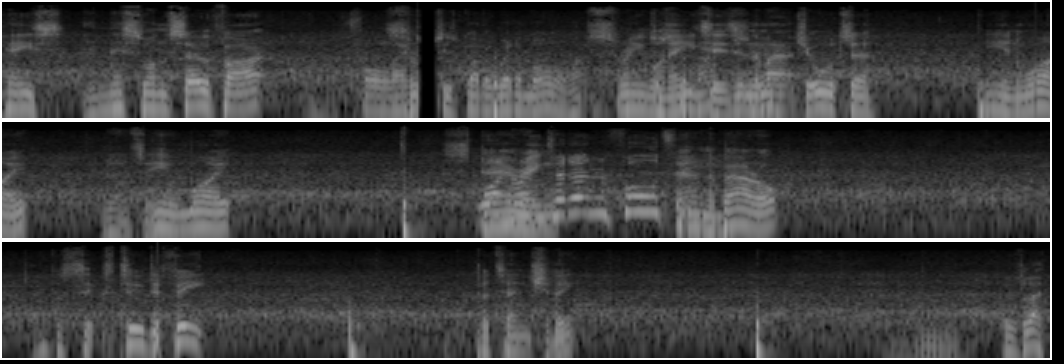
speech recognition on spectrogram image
case in this one so far. Four legs, he's got to win them all. That's Three that's just 180s in the match, all to Ian White. It's Ian White staring 140. down the barrel of a 6-2 defeat. Potentially. Hmm. He's left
